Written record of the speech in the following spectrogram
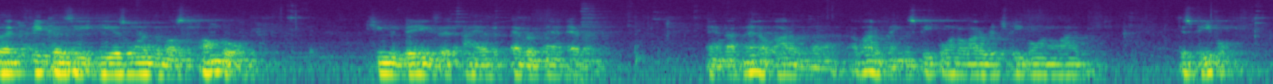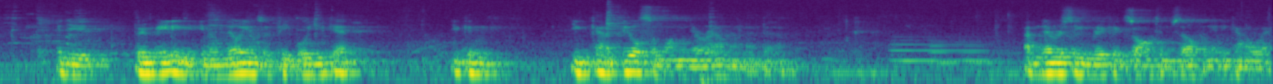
But because he, he is one of the most humble human beings that I have ever met, ever. And I've met a lot of uh, a lot of famous people and a lot of rich people and a lot of just people. And you through meeting you know millions of people, you get you can you can kind of feel someone when you're around them. And uh, I've never seen Rick exalt himself in any kind of way.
